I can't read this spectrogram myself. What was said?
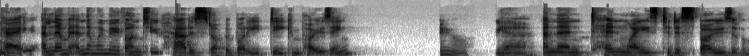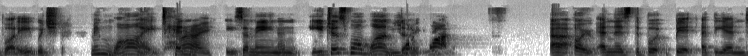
Okay, and then and then we move on to how to stop a body decomposing. Ew. Yeah, and then ten ways to dispose of a body. Which I mean, why ten Right. ways? I mean, Ten. you just want one, Just don't you? one. Uh, oh, and there's the bit at the end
